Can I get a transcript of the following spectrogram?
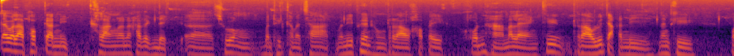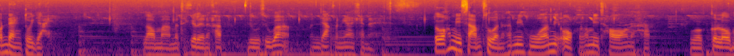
ได้เวลาพบกันอีกครั้งแล้วนะครับเด็กๆเอ่อช่วงบันทึกธรรมชาติ วันนี้เพื่อนของเราเขาไปค้นหาแมลงที่เรารู้จักกันดี นั่นคือมดแดงตัวใหญ่ เรามาบันทึกกันเลยนะครับ ดูซิว่ามันยากมันง่ายแค่ไหน ตัวเขามี 3 ส่วนนะครับ มีหัวมีอกแล้วก็มีท้องนะครับ หัวกลม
